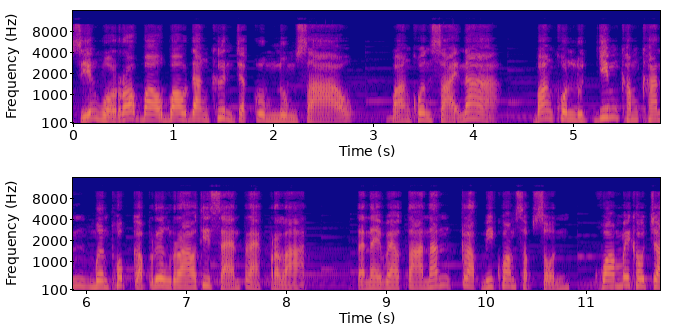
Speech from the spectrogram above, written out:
เสียงหัวเราะเบาๆดังขึ้นจากกลุ่มหนุ่มสาว บางคนสายหน้า บางคนหลุดยิ้มขำขันเหมือนพบกับเรื่องราวที่แสนแปลกประหลาด แต่ในแววตานั้นกลับมีความสับสน ความไม่เข้าใจ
